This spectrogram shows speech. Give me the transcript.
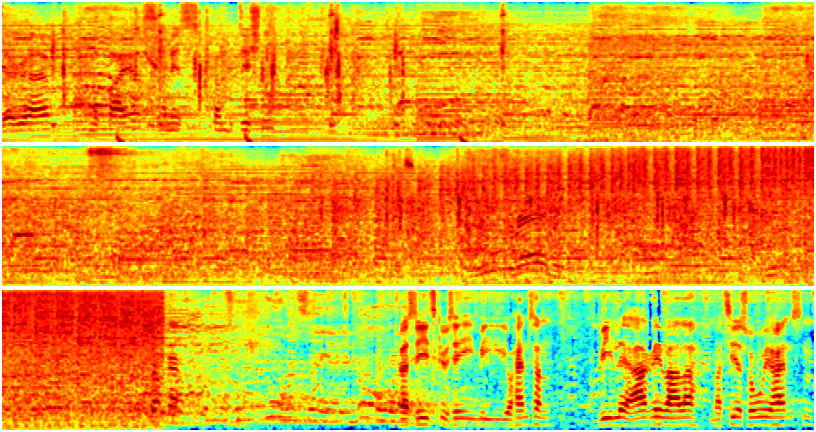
There you have Mathias and his competition. Heat skal vi se Emil Johansson, Ville Arivala, Mathias Hove Johansen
